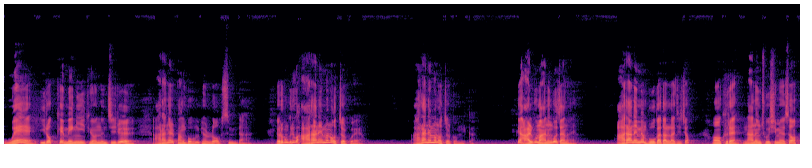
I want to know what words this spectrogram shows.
왜 이렇게 맹인이 되었는지를 알아낼 방법은 별로 없습니다. 여러분 그리고 알아내면 어쩔 거예요? 알아내면 어쩔 겁니까? 그냥 알고 마는 거잖아요. 알아내면 뭐가 달라지죠? 어 그래 나는 조심해서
